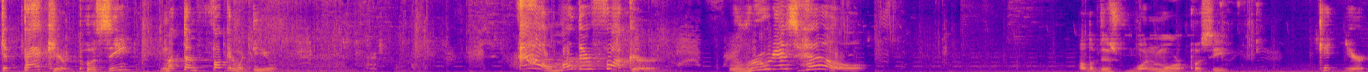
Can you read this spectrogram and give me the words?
Get back here, pussy! I'm not done fucking with you. Ow, motherfucker! Rude as hell! Hold up, there's one more pussy. Get your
